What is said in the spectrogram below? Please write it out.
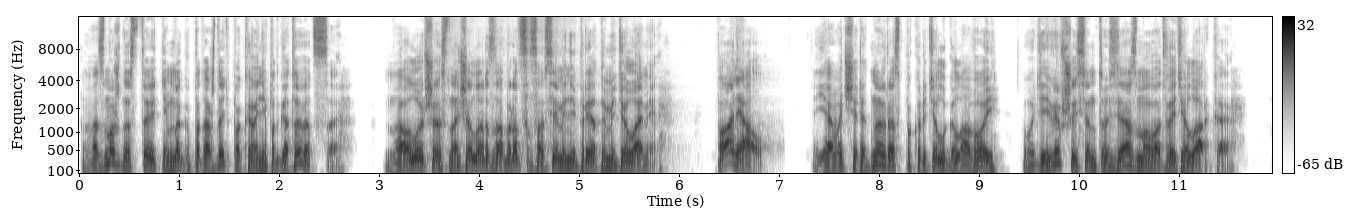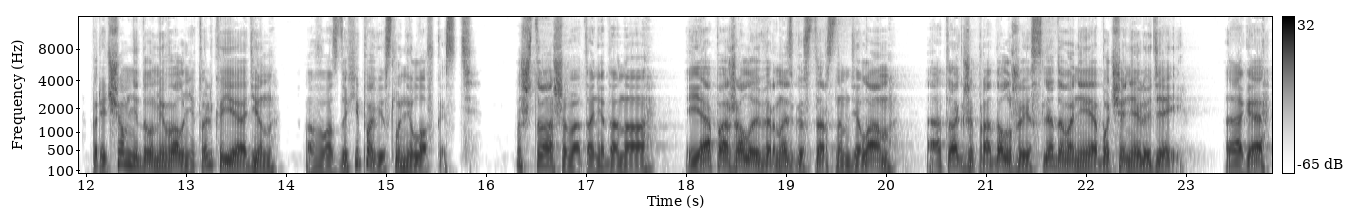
Возможно, стоит немного подождать, пока они подготовятся. Но лучше сначала разобраться со всеми неприятными делами. Понял! Я в очередной раз покрутил головой, удивившись энтузиазму в ответе Ларка. Причем недоумевал не только я один, в воздухе повисла неловкость. «Что ж, вот не дано. Я, пожалуй, вернусь к государственным делам, а также продолжу исследование и обучение людей. Ага».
